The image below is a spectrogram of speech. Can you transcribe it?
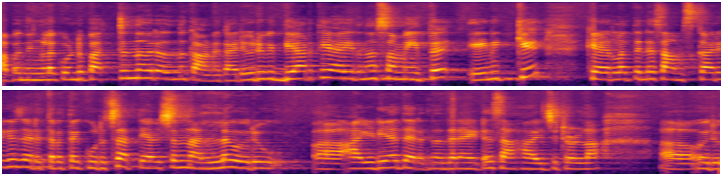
അപ്പോൾ നിങ്ങളെ കൊണ്ട് പറ്റുന്നവരതൊന്ന് കാണുക. കാര്യം ഒരു വിദ്യാർത്ഥിയായിരുന്ന സമയത്ത് എനിക്ക് കേരളത്തിന്റെ സാംസ്കാരിക ചരിത്രത്തെക്കുറിച്ച് അത്യാവശ്യം നല്ല ഒരു ഐഡിയ തരുന്നതിനായിട്ട് സഹായിച്ചിട്ടുള്ള ഒരു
